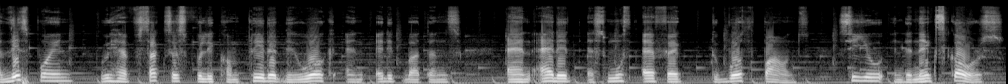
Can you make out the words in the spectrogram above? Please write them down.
At this point, we have successfully completed the work and edit buttons and added a smooth effect to both pawns. See you in the next course.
